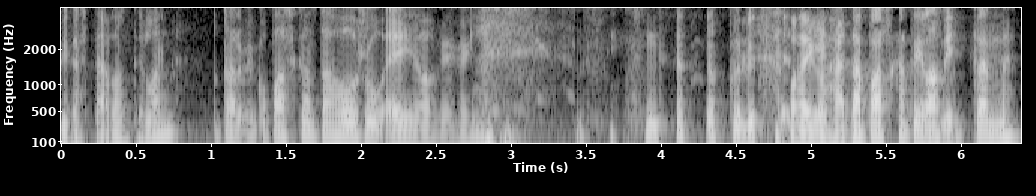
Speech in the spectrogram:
mikäs täällä on tilanne? Tarviiko paskantaa housu? Ei oikein kaikki. Onko nyt se Oliko hätäpaska tilattu Niin. tänne?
